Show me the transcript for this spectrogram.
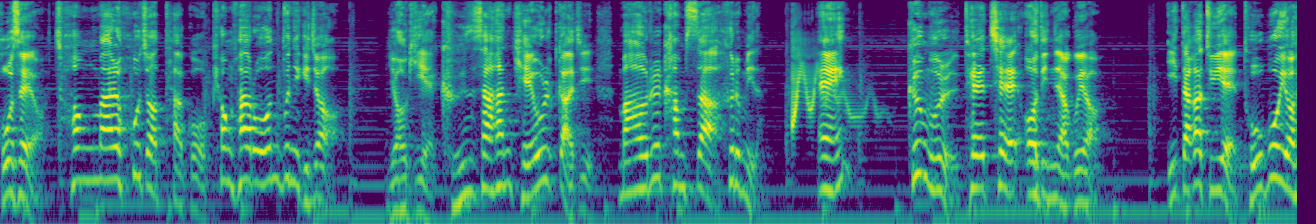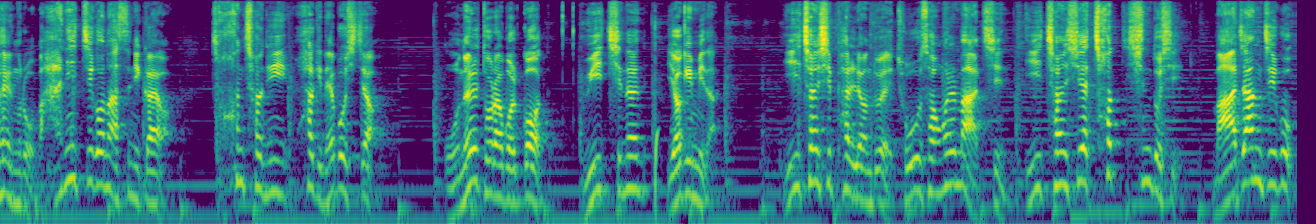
보세요. 정말 호젓하고 평화로운 분위기죠. 여기에 근사한 개울까지 마을을 감싸 흐릅니다. 엥? 그 물 대체 어딨냐고요? 이따가 뒤에 도보 여행으로 많이 찍어놨으니까요. 천천히 확인해 보시죠. 오늘 돌아볼 곳 위치는 여기입니다 2018년도에 조성을 마친 이천시의 첫 신도시 마장지구.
